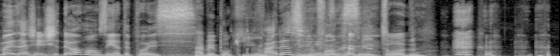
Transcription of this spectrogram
Mas a gente deu a mãozinha depois. Ah, bem pouquinho. Várias Não foi o vezes. caminho todo.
